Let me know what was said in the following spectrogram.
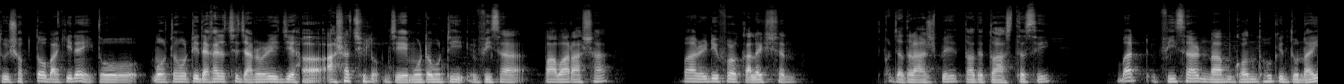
দুই সপ্তাহ বাকি নেই। তো মোটামুটি দেখা যাচ্ছে জানুয়ারি যে আশা ছিল যে মোটামুটি ভিসা পাবার আশা বা রেডি ফর কালেকশন যাদের আসবে, তাদের তো আসতেছেই। বাট ভিসার নাম গন্ধ কিন্তু নাই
